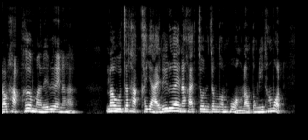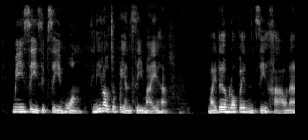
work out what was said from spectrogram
เราถักเพิ่มมาเรื่อยๆนะคะ เราจะถักขยายเรื่อยๆนะคะ จนจำนวนห่วงเราตรงนี้ทั้งหมดมี 44 ห่วง ทีนี้เราจะเปลี่ยนสีไหมค่ะ ไหมเดิมเราเป็นสีขาวนะ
